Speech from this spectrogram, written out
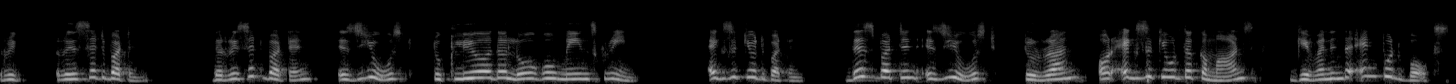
re reset button. The reset button is used to clear the logo main screen. Execute button. This button is used to run or execute the commands given in the input box.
